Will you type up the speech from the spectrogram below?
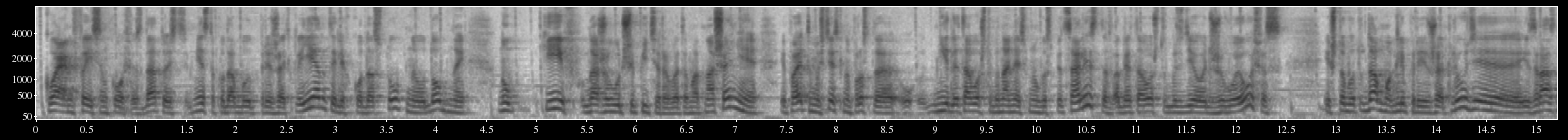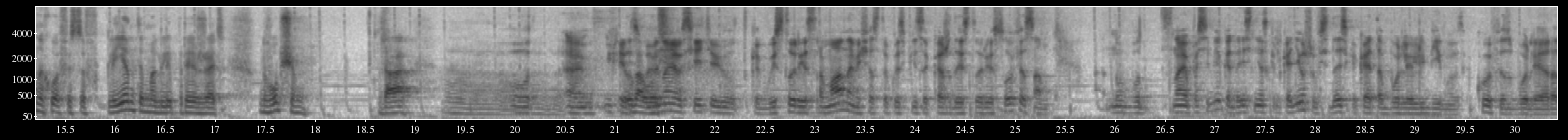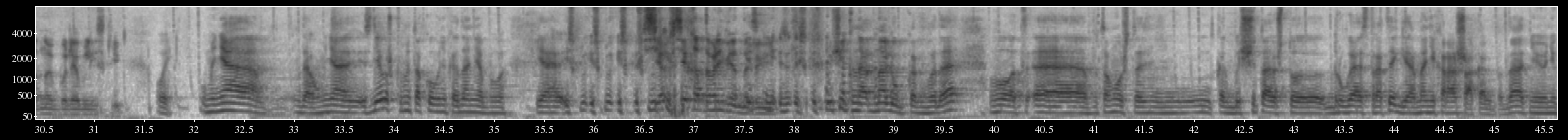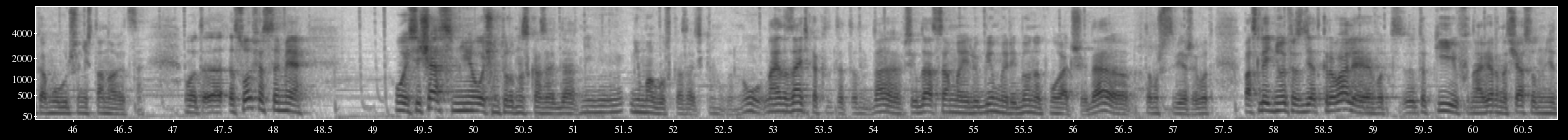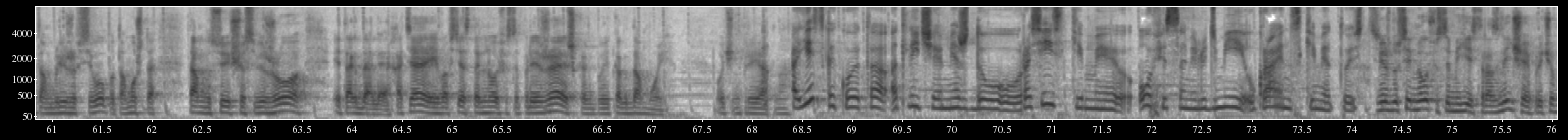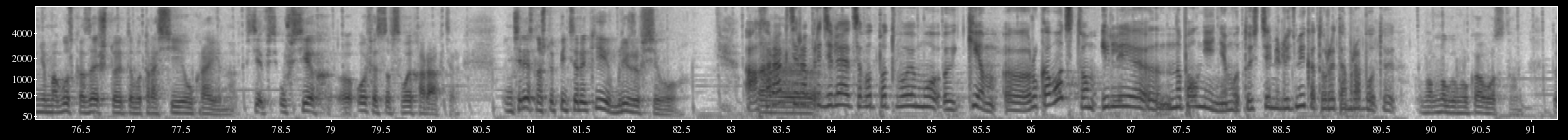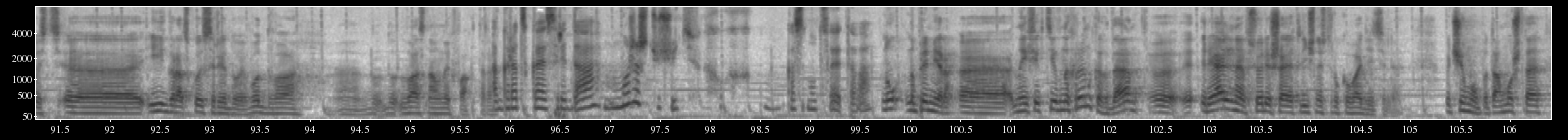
client-facing офис, да, то есть место, куда будут приезжать клиенты, легко доступный, удобный. Ну, Киев даже лучше Питера в этом отношении, и поэтому, естественно, просто не для того, чтобы нанять много специалистов, а для того, чтобы сделать живой офис, и чтобы туда могли приезжать люди из разных офисов, клиенты могли приезжать. Ну, в общем, да, вот, э, Михаил, удалось. вспоминаю все эти вот, как бы истории с романами, сейчас такой список каждой истории с офисом. Ну вот знаю по себе, когда есть несколько девушек, всегда есть какая-то более любимая. Вот какой офис более родной, более близкий? Ой, у меня, да, у меня с девушками такого никогда не было. Я исклю, исклю, исклю, всех, всех одновременно исключительно однолюб, как бы, да, вот, э, потому что как бы считаю, что другая стратегия, она не хороша, как бы, да, от нее никому лучше не становится. Вот, э, с офисами Ой, сейчас мне очень трудно сказать, да, не, не могу сказать. Ну, наверное, знаете, как это, да, всегда самый любимый ребенок младший, да, потому что свежий. Вот последний офис, где открывали, вот это Киев, наверное, сейчас он мне там ближе всего, потому что там все еще свежо и так далее. Хотя и во все остальные офисы приезжаешь, как бы, и как домой. Очень приятно. А есть какое-то отличие между российскими офисами, людьми, украинскими? То есть... Между всеми офисами есть различия, причем не могу сказать, что это вот Россия и Украина. Все, у всех э, офисов свой характер. Интересно, что Питер и Киев ближе всего. А характер э, определяется, вот по-твоему, э, кем? Руководством или наполнением, вот, то есть теми людьми, которые там работают? Во многом руководством. То есть э, и городской средой. Вот два два основных фактора. А городская среда, можешь чуть-чуть коснуться этого? Ну, например, э, на эффективных рынках, да, э, реально все решает личность руководителя. Почему? Потому что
